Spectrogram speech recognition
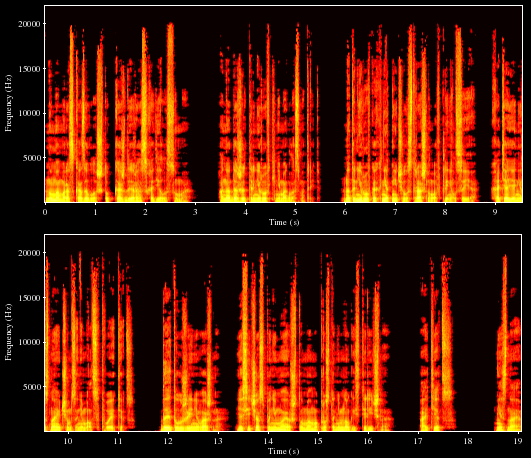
но мама рассказывала, что каждый раз сходила с ума. Она даже тренировки не могла смотреть. На тренировках нет ничего страшного, вклинился я. Хотя я не знаю, чем занимался твой отец. Да это уже и не важно. Я сейчас понимаю, что мама просто немного истерична. А отец... Не знаю.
